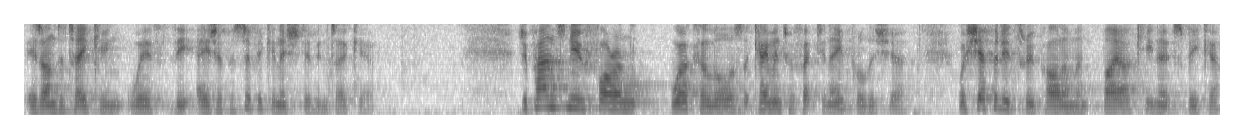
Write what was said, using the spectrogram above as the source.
is undertaking with the Asia-Pacific Initiative in Tokyo. Japan's new foreign worker laws that came into effect in April this year were shepherded through Parliament by our keynote speaker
